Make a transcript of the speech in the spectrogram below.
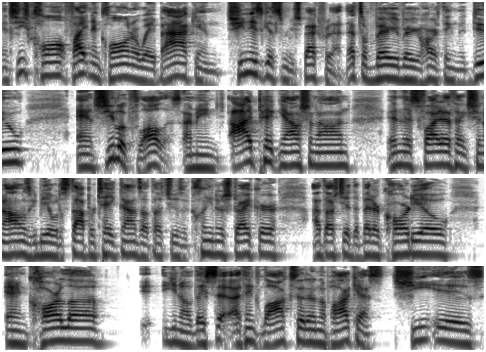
and she's claw, fighting and clawing her way back, and she needs to get some respect for that. That's a very, very hard thing to do and she looked flawless. I mean, I picked Yan Xiaonan in this fight. I think Shannon was gonna be able to stop her takedowns. I thought she was a cleaner striker. I thought she had the better cardio. And Carla, you know, they said I think Locke said in the podcast, she is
